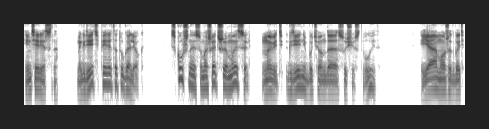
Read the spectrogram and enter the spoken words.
Интересно, где теперь этот уголек? Скучная сумасшедшая мысль, но ведь где-нибудь он да существует. Я, может быть,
